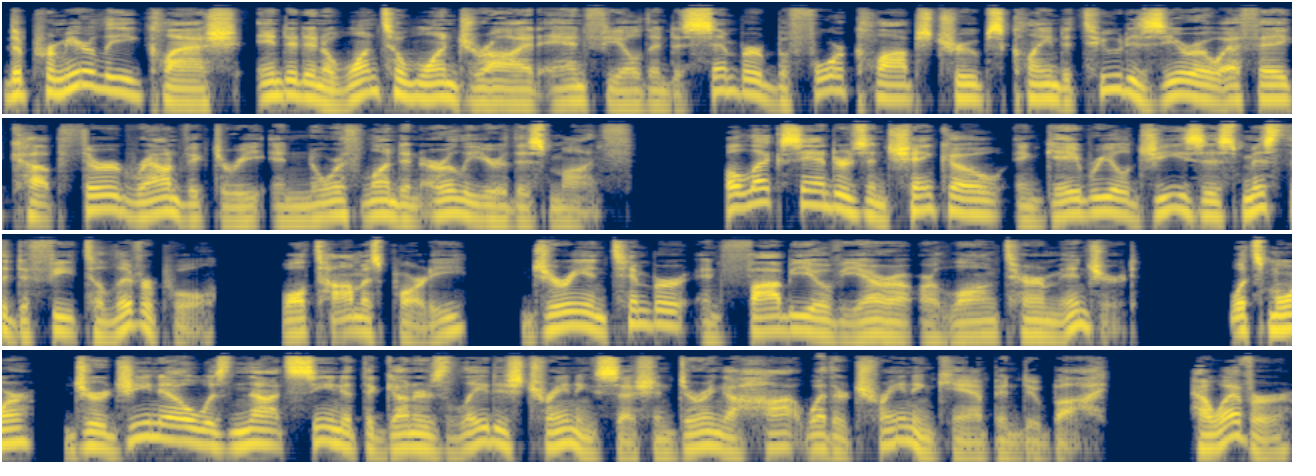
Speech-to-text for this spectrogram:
The Premier League clash ended in a 1-1 draw at Anfield in December before Klopp's troops claimed a 2-0 FA Cup third-round victory in North London earlier this month. Alexander Zinchenko and Gabriel Jesus missed the defeat to Liverpool, while Thomas Partey, Jurrien Timber, and Fabio Vieira are long-term injured. What's more, Jorginho was not seen at the Gunners' latest training session during a hot-weather training camp in Dubai. However,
